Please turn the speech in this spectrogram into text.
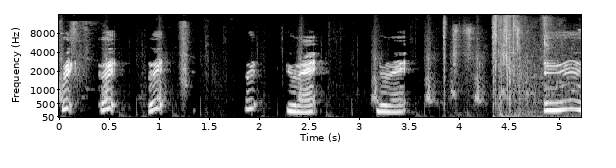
เฮ้ย เฮ้ย เฮ้ยเฮ้ย อยู่ไหน อยู่ไหนเออ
